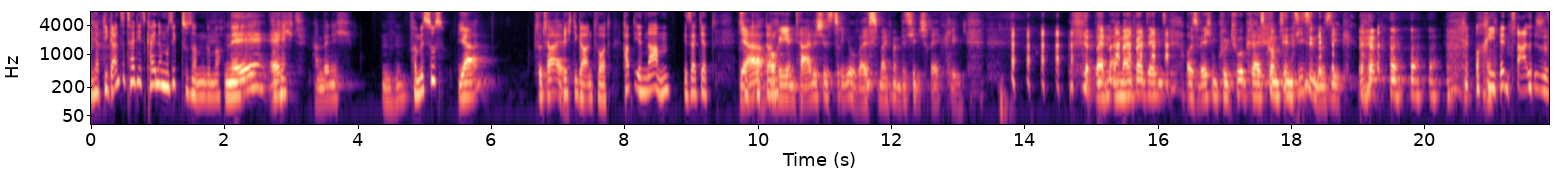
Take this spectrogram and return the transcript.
ich habe die ganze Zeit jetzt keine Musik zusammen gemacht. Nee, echt? Haben wir nicht? Vermisst du's? Ja, total. Richtige Antwort. Habt ihr einen Namen? Ihr seid ja Ja, orientalisches Trio, weil es manchmal ein bisschen schräg klingt. weil man manchmal denkt, aus welchem Kulturkreis kommt denn diese Musik? Orientalisches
